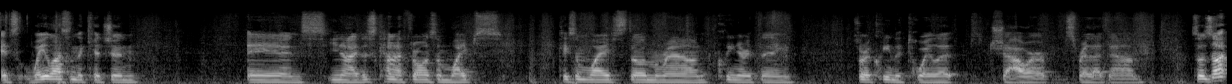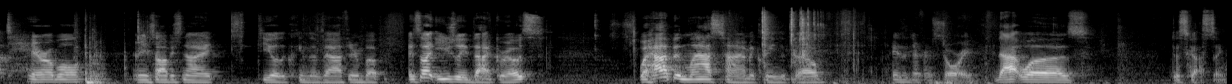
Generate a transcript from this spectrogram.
it's way less in the kitchen. And you know, I just kind of throw in some wipes take some wipes, throw them around, clean everything, sort of clean the toilet, shower, spray that down. So it's not terrible. I mean, it's obviously not ideal to clean the bathroom, but it's not usually that gross. What happened last time I cleaned it though is a different story. That was disgusting.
